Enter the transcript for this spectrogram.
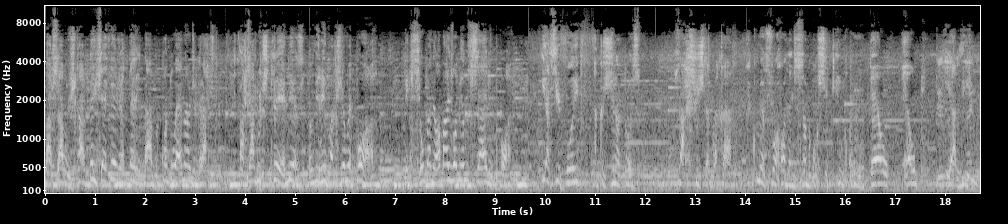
passava os caras, tem cerveja? Tem, dava. Quanto é? Não, de graça. Passados uns três meses, eu virei pra Cristina e falei, porra, tem que ser um negócio mais ou menos sério, porra. E assim foi, a Cristina trouxe os artistas pra cá. Aí começou a roda de samba com o Chiquinho, com o Theo, Elton e a Bíblia.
